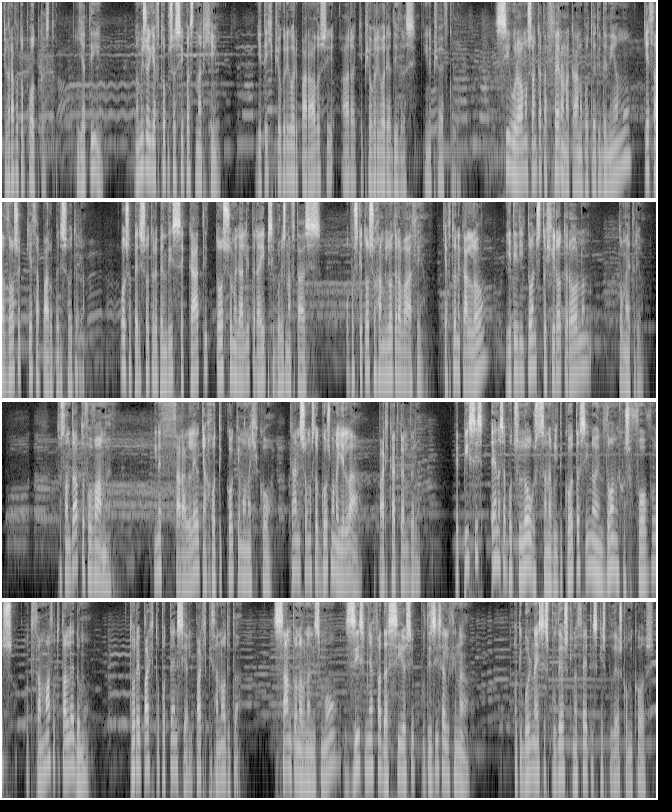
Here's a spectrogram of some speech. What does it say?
Γράφω το podcast. Γιατί; Νομίζω για αυτό που σας είπα στην αρχή. Γιατί έχει πιο γρήγορη παράδοση, άρα και πιο γρήγορη αντίδραση. Είναι πιο εύκολο. Σίγουρα όμως αν καταφέρω να κάνω ποτέ την ταινία μου και θα δώσω και θα πάρω περισσότερα όσο περισσότερο επενδύσεις σε κάτι, τόσο μεγαλύτερα ύψη μπορείς να φτάσεις. Όπως και τόσο χαμηλότερα βάθη. Και αυτό είναι καλό, γιατί γλιτώνεις το χειρότερο όλων, το μέτριο. Το stand-up το φοβάμαι. Είναι θαραλέο και αγχωτικό και μοναχικό. Κάνεις όμως τον κόσμο να γελά. Υπάρχει κάτι καλύτερο. Επίσης, ένας από τους λόγους της αναβλητικότητας είναι ο ενδόμηχος φόβος ότι θα μάθω το ταλέντο μου. Τώρα υπάρχει το potential, υπάρχει πιθανότητα σαν τον αυνανισμό, ζεις μια φαντασίωση που τη ζεις αληθινά. Ότι μπορεί να είσαι σπουδαίος σκηνοθέτης και σπουδαίος κομικός.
